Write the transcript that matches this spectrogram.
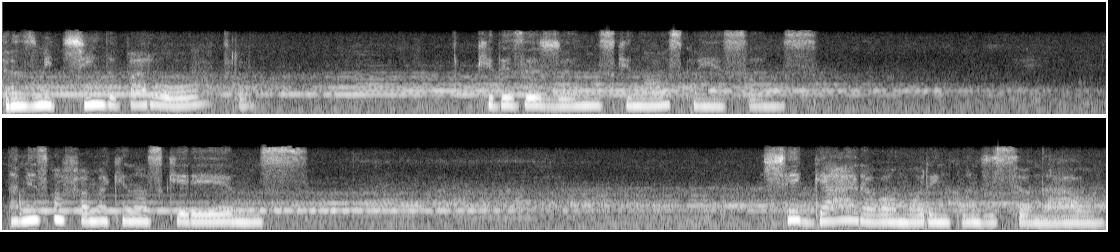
transmitindo para o outro o que desejamos que nós conheçamos. Da mesma forma que nós queremos chegar ao amor incondicional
